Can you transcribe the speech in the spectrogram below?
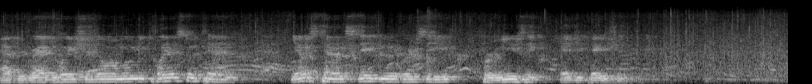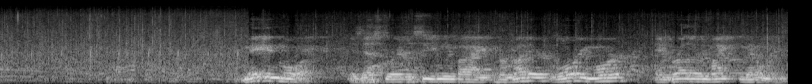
After graduation, Noah Mooney plans to attend Youngstown State University for music education. Megan Moore is escorted this evening by her mother, Lori Moore, and brother, Mike Middleman.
